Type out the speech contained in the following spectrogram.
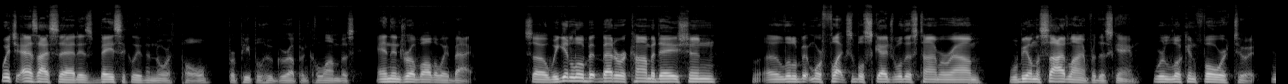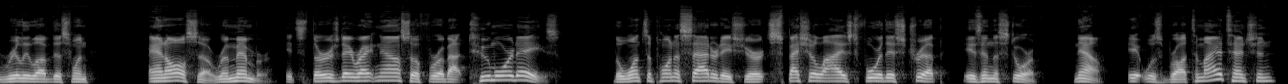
which, as I said, is basically the North Pole for people who grew up in Columbus, and then drove all the way back. So we get a little bit better accommodation, a little bit more flexible schedule this time around. We'll be on the sideline for this game. We're looking forward to it. Really love this one. And also, remember, it's Thursday right now, so for about two more days, the Once Upon a Saturday shirt specialized for this trip is in the store. Now, it was brought to my attention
